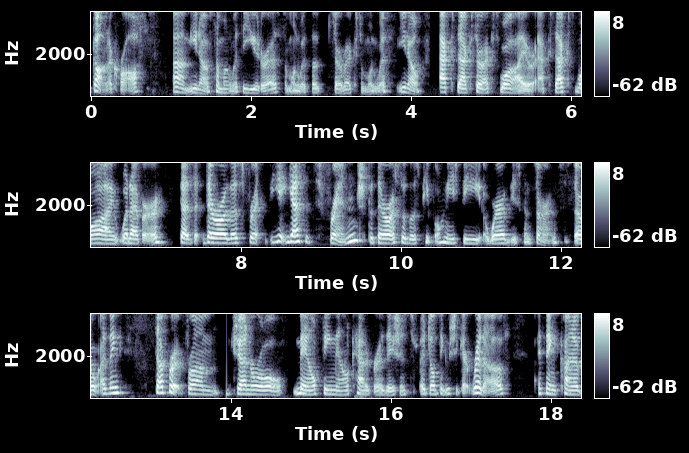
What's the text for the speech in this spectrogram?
gotten across. Um, you know, someone with a uterus, someone with a cervix, someone with, you know, XX or XY or XXY, whatever. That, that there are those, fr- yes, it's fringe, but there are also those people who need to be aware of these concerns. So I think separate from general male female categorizations, I don't think we should get rid of. I think kind of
